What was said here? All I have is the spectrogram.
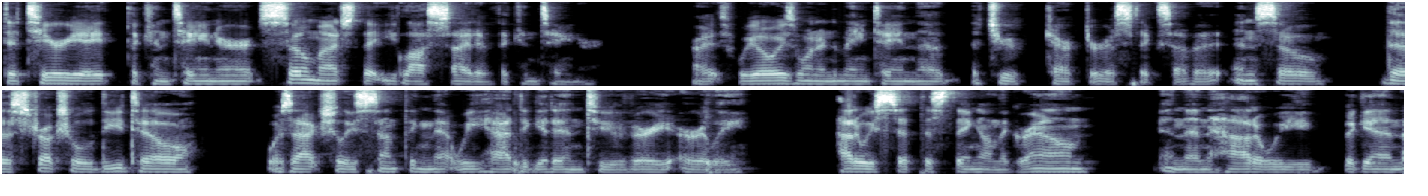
deteriorate the container so much that you lost sight of the container. Right. So we always wanted to maintain the, the true characteristics of it. And so the structural detail was actually something that we had to get into very early. How do we set this thing on the ground? And then how do we begin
